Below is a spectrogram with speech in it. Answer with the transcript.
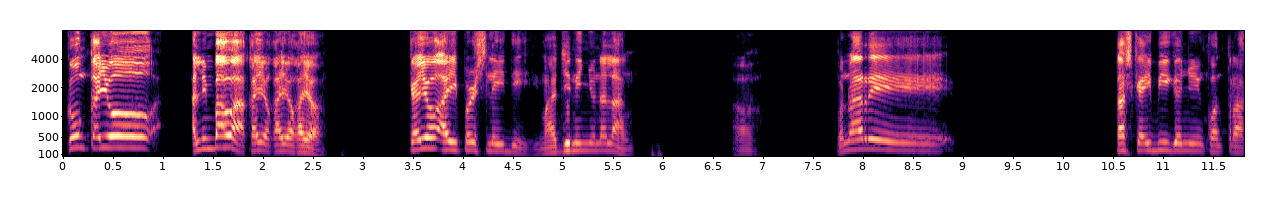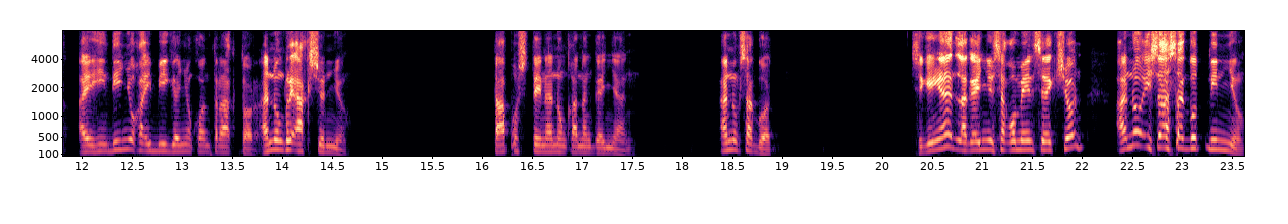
kung kayo, alimbawa, kayo, kayo, kayo. Kayo ay first lady. Imagine niyo na lang. Oh. Kunwari, tas kaibigan nyo yung contract, ay hindi nyo kaibigan yung contractor, anong reaction nyo? Tapos tinanong ka ng ganyan. Anong sagot? Sige nga, lagay nyo sa comment section. Ano isasagot ninyo?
